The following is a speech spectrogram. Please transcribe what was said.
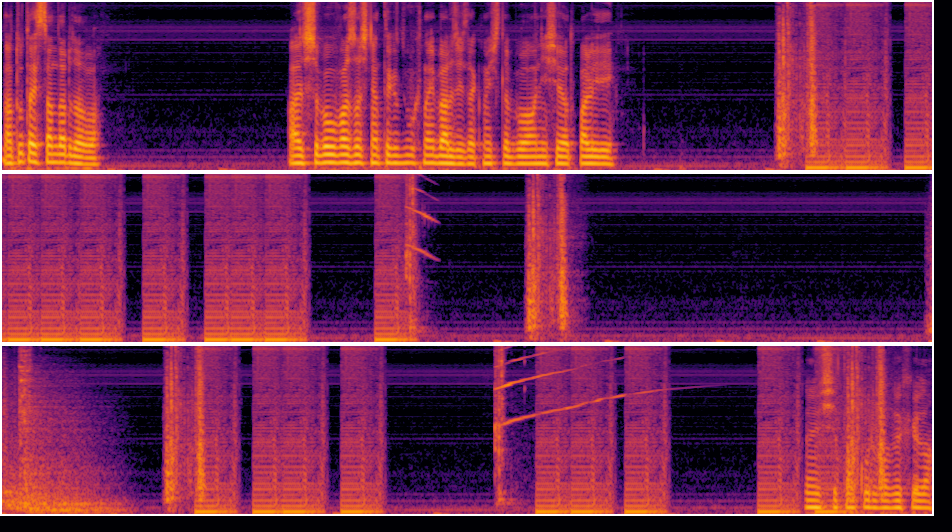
No tutaj standardowo. Ale trzeba uważać na tych dwóch najbardziej, tak myślę, bo oni się odpalili. Ten się tam kurwa wychyla.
